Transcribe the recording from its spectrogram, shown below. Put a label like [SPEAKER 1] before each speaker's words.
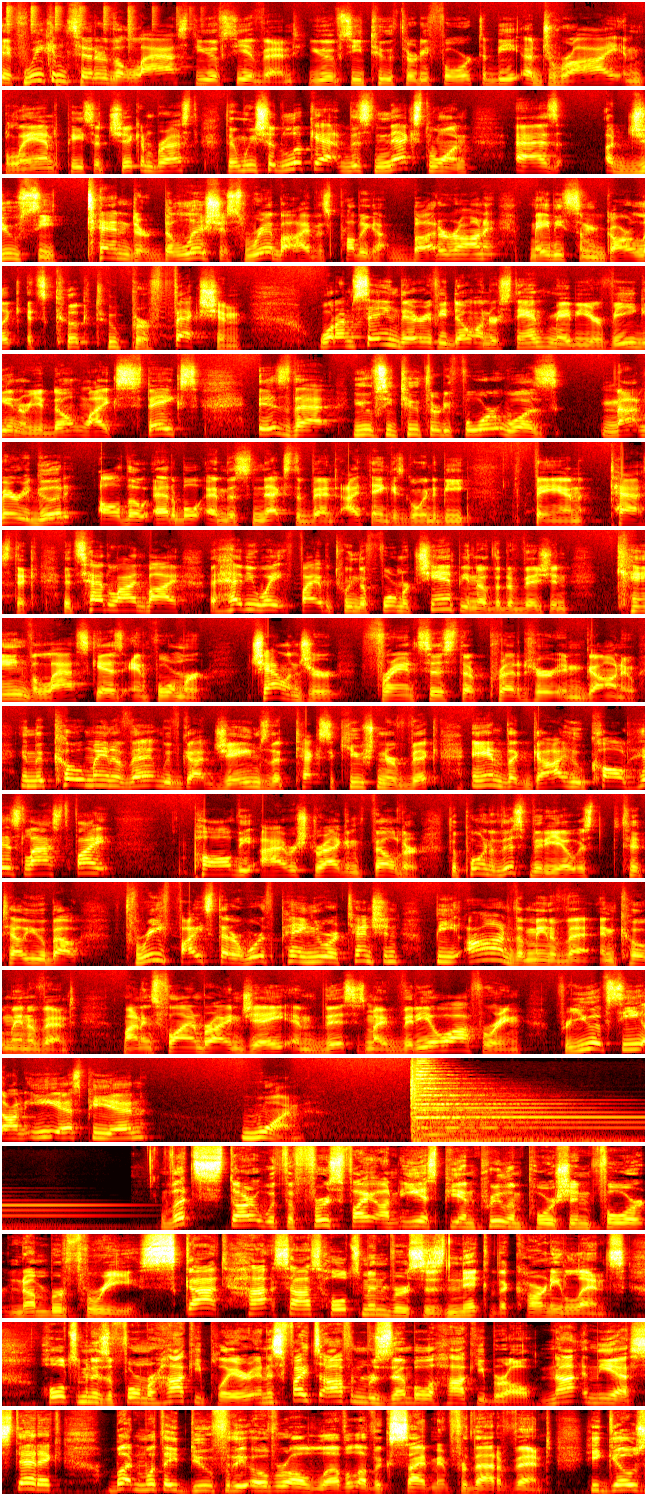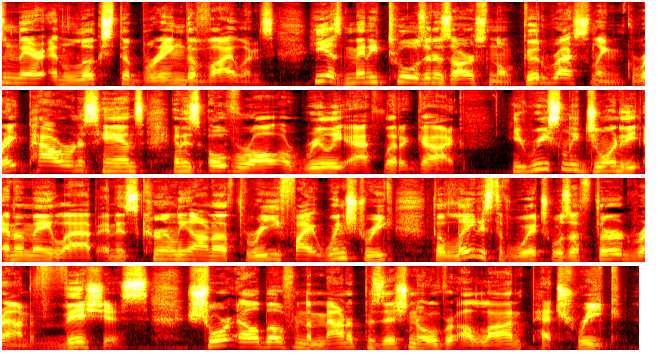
[SPEAKER 1] If we consider the last UFC event, UFC 234, to be a dry and bland piece of chicken breast, then we should look at this next one as a juicy, tender, delicious ribeye that's probably got butter on it, maybe some garlic. It's cooked to perfection. What I'm saying there, if you don't understand, maybe you're vegan or you don't like steaks, is that UFC 234 was not very good, although edible, and this next event I think is going to be fantastic. It's headlined by a heavyweight fight between the former champion of the division, Cain Velasquez, and former challenger, Francis the Predator Ngannou. In the co-main event, we've got James the Texecutioner Vick and the guy who called his last fight, Paul the Irish Dragon Felder. The point of this video is to tell you about three fights that are worth paying your attention beyond the main event and co-main event. My name is Flying Brian J, and this is my video offering for UFC on ESPN 1. Let's start with the first fight on ESPN prelim portion for number three Scott Hot Sauce Holtzman versus Nik the Carny Lentz. Holtzman is a former hockey player, and his fights often resemble a hockey brawl, not in the aesthetic, but in what they do for the overall level of excitement for that event. He goes in there and looks to bring the violence. He has many tools in his arsenal good wrestling, great power in his hands, and is overall a really athletic guy. He recently joined the MMA lab and is currently on a three fight win streak, the latest of which was a third round vicious short elbow from the mounted position over Alan Patrick.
